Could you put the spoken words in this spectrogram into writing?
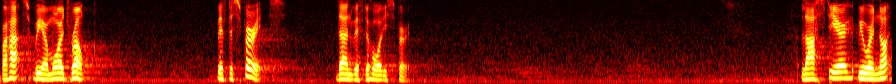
Perhaps we are more drunk with the spirits than with the Holy Spirit. Last year, we were not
